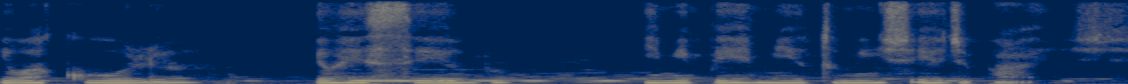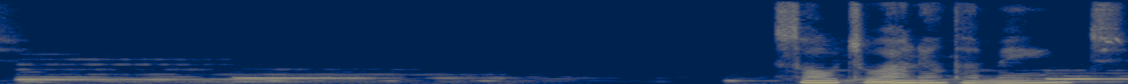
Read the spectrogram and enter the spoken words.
Eu acolho, eu recebo e me permito me encher de paz. Solte o ar lentamente,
